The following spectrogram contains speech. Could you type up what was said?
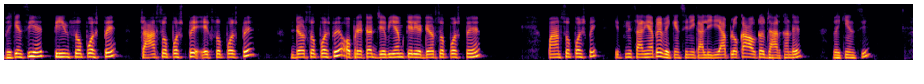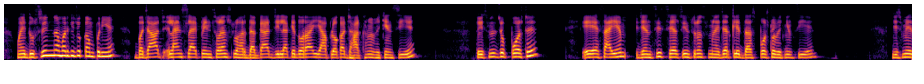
वैकेंसी है, तीन सौ पोस्ट पे, चार सौ पोस्ट पे, एक सौ पोस्ट पे, डेढ़ सौ पोस्ट पे ऑपरेटर जेबीएम के लिए डेढ़ सौ पोस्ट पे है। पाँच सौ पोस्ट पे इतनी सारी यहाँ पे वैकेंसी निकाली गई। आप लोग का आउट ऑफ़ झारखंड है वैकेंसी वहीं दूसरी नंबर की जो कंपनी है Bajaj Allianz life insurance Lohardaga जिला के द्वारा ये आप लोग का झारखंड में वैकेंसी है। तो इसमें जो पोस्ट है A S I M agency sales insurance manager के लिए दस पोस्ट वैकेंसी है, जिसमें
